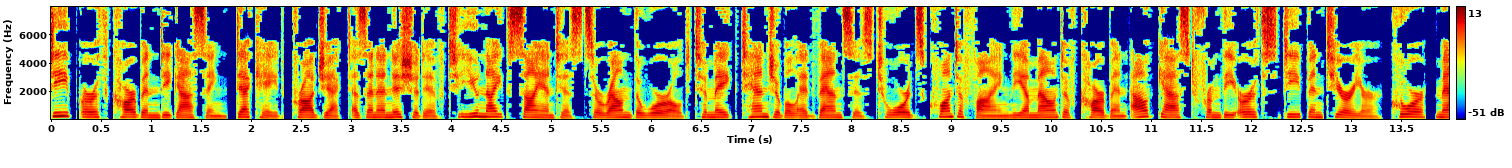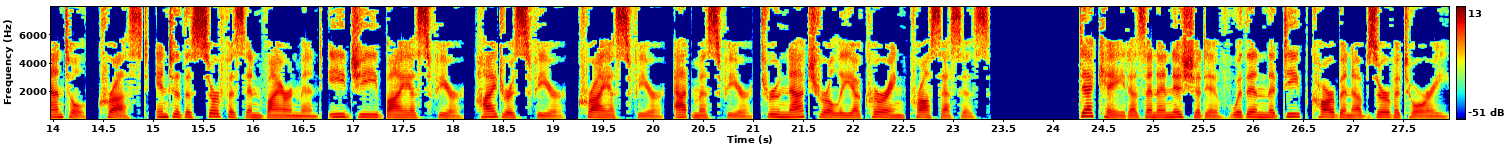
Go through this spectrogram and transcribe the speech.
Deep Earth Carbon Degassing Decade project is an initiative to unite scientists around the world to make tangible advances towards quantifying the amount of carbon outgassed from the Earth's deep interior core, mantle, crust into the surface environment e.g. biosphere, hydrosphere, cryosphere, atmosphere through naturally occurring processes. Decade is an initiative within the Deep Carbon Observatory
